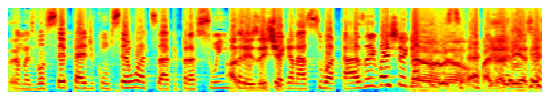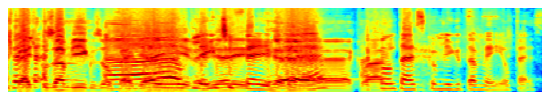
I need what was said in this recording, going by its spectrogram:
Né? Não, mas você pede com seu WhatsApp para sua empresa gente... e chega na sua casa e vai chegar não, Não, certo. mas não é bem assim, a gente pede pros amigos, ou ah, pede aí, cliente pede aí. Fake, é, né? é, claro. Acontece comigo também, eu peço.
